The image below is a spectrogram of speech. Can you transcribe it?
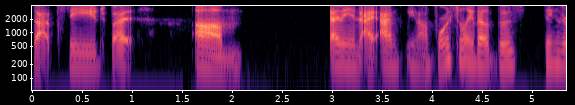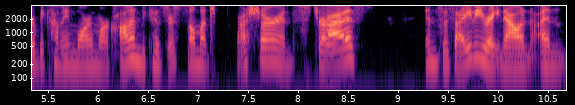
that stage, but um I mean, I, I you know, unfortunately, that those things are becoming more and more common because there's so much pressure and stress in society right now, and and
